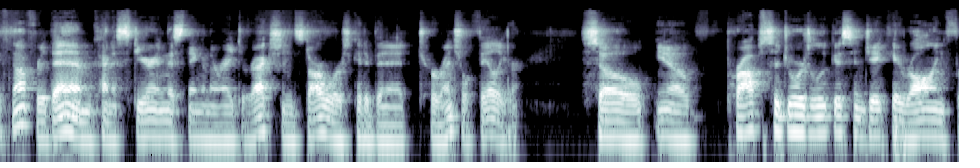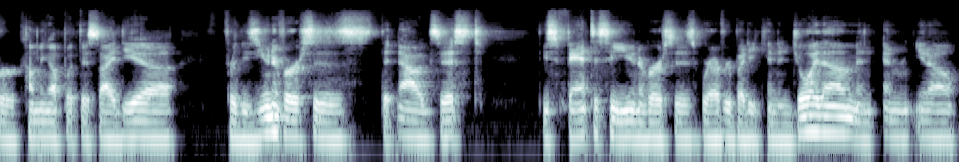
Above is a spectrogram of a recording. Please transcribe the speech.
If not for them kind of steering this thing in the right direction, Star Wars could have been a torrential failure. So, you know, props to George Lucas and J.K. Rowling for coming up with this idea for these universes that now exist, these fantasy universes where everybody can enjoy them and, and you know,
